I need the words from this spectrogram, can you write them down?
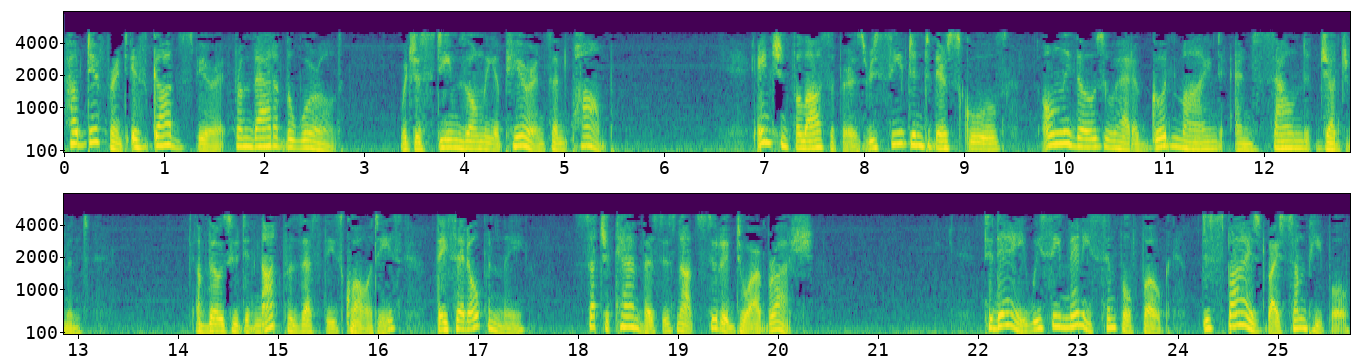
How different is God's Spirit from that of the world, which esteems only appearance and pomp. Ancient philosophers received into their schools only those who had a good mind and sound judgment. Of those who did not possess these qualities, they said openly, Such a canvas is not suited to our brush. Today we see many simple folk, despised by some people,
